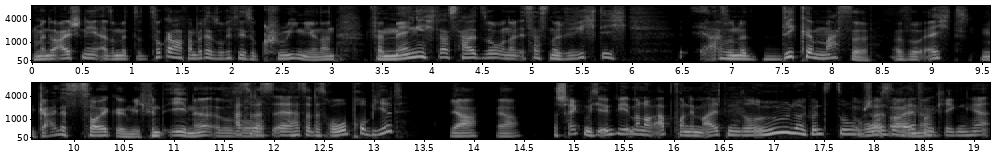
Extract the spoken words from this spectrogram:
Und wenn du Eischnee, also mit Zucker noch, dann wird er so richtig so creamy und dann vermenge ich das halt so und dann ist das eine richtig, ja, so eine dicke Masse. Also echt ein geiles Zeug irgendwie. Ich finde eh, ne? Also Hast so, du das, äh, hast du das roh probiert? Ja, ja. Das schreckt mich irgendwie immer noch ab von dem alten, so, oh, da könntest du Scheißerei Ei, ne? von kriegen, ja.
